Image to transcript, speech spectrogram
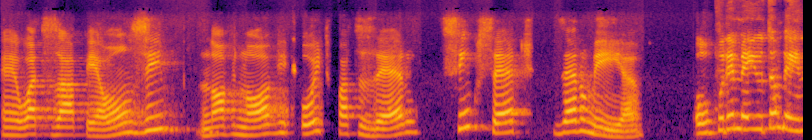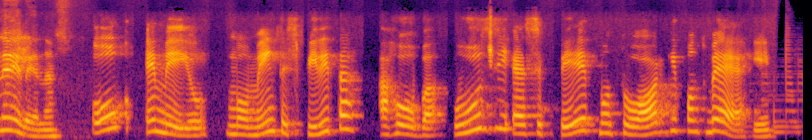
É, o WhatsApp é 11 99 840 5706. Ou por e-mail também, né, Helena? Ou e-mail momentoespírita@usesp.org.br.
